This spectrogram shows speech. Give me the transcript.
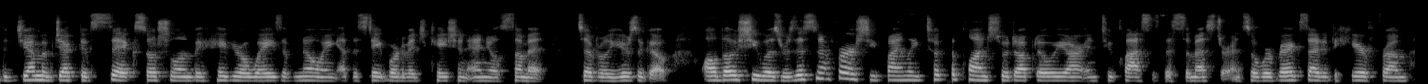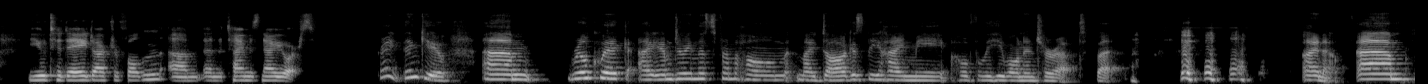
the GEM Objective 6, Social and Behavioral Ways of Knowing at the State Board of Education Annual Summit several years ago. Although she was resistant at first, she finally took the plunge to adopt OER in two classes this semester. And so we're very excited to hear from you today, Dr. Fulton, um, and the time is now yours. Great, thank you. Um, real quick, I am doing this from home. My dog is behind me. Hopefully he won't interrupt, but I know. Um,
